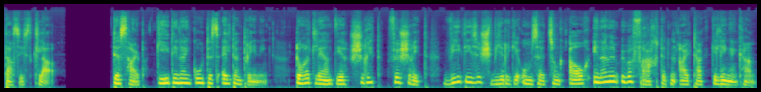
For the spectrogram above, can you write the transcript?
das ist klar. Deshalb geht in ein gutes Elterntraining. Dort lernt ihr Schritt für Schritt, wie diese schwierige Umsetzung auch in einem überfrachteten Alltag gelingen kann.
